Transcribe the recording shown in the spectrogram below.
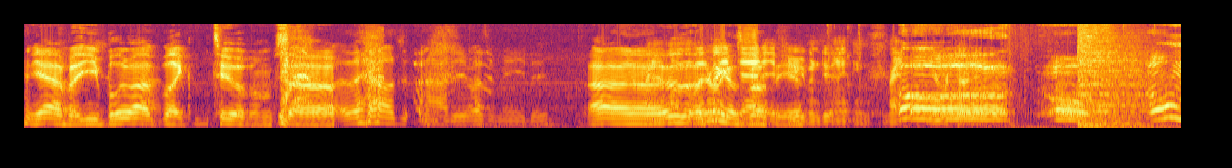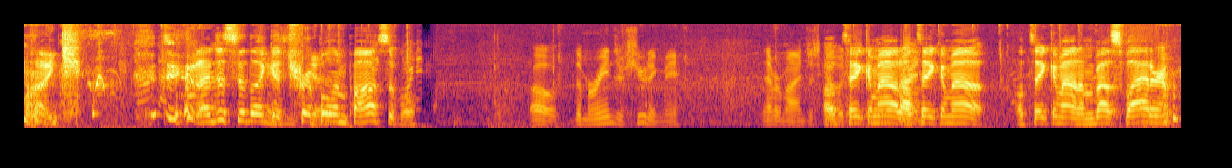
Yeah, but you blew up like two of them, so. the hell j- nah, dude, it wasn't me, dude. Uh, I'm I think literally was dead if you you. even do anything. Brandon. Oh, oh, oh my god. Dude, I just did like a triple impossible. Oh, the Marines are shooting me. Never mind, just go. I'll take him out, I'll Alright. take him out. I'll take him out. I'm about to splatter him.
